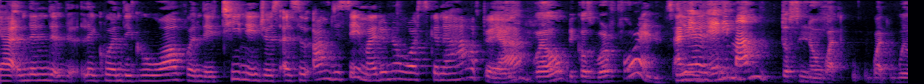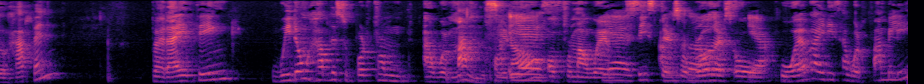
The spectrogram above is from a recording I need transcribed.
yeah and then the, like when they grow up when they're teenagers I, so i'm the same i don't know what's gonna happen yeah. Well, because we're foreign. I Yes. mean, any man doesn't know what what will happen, but I think we don't have the support from our moms, you know, Yes. or from our Yes, sisters or brothers or yeah. whoever it is, our family.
